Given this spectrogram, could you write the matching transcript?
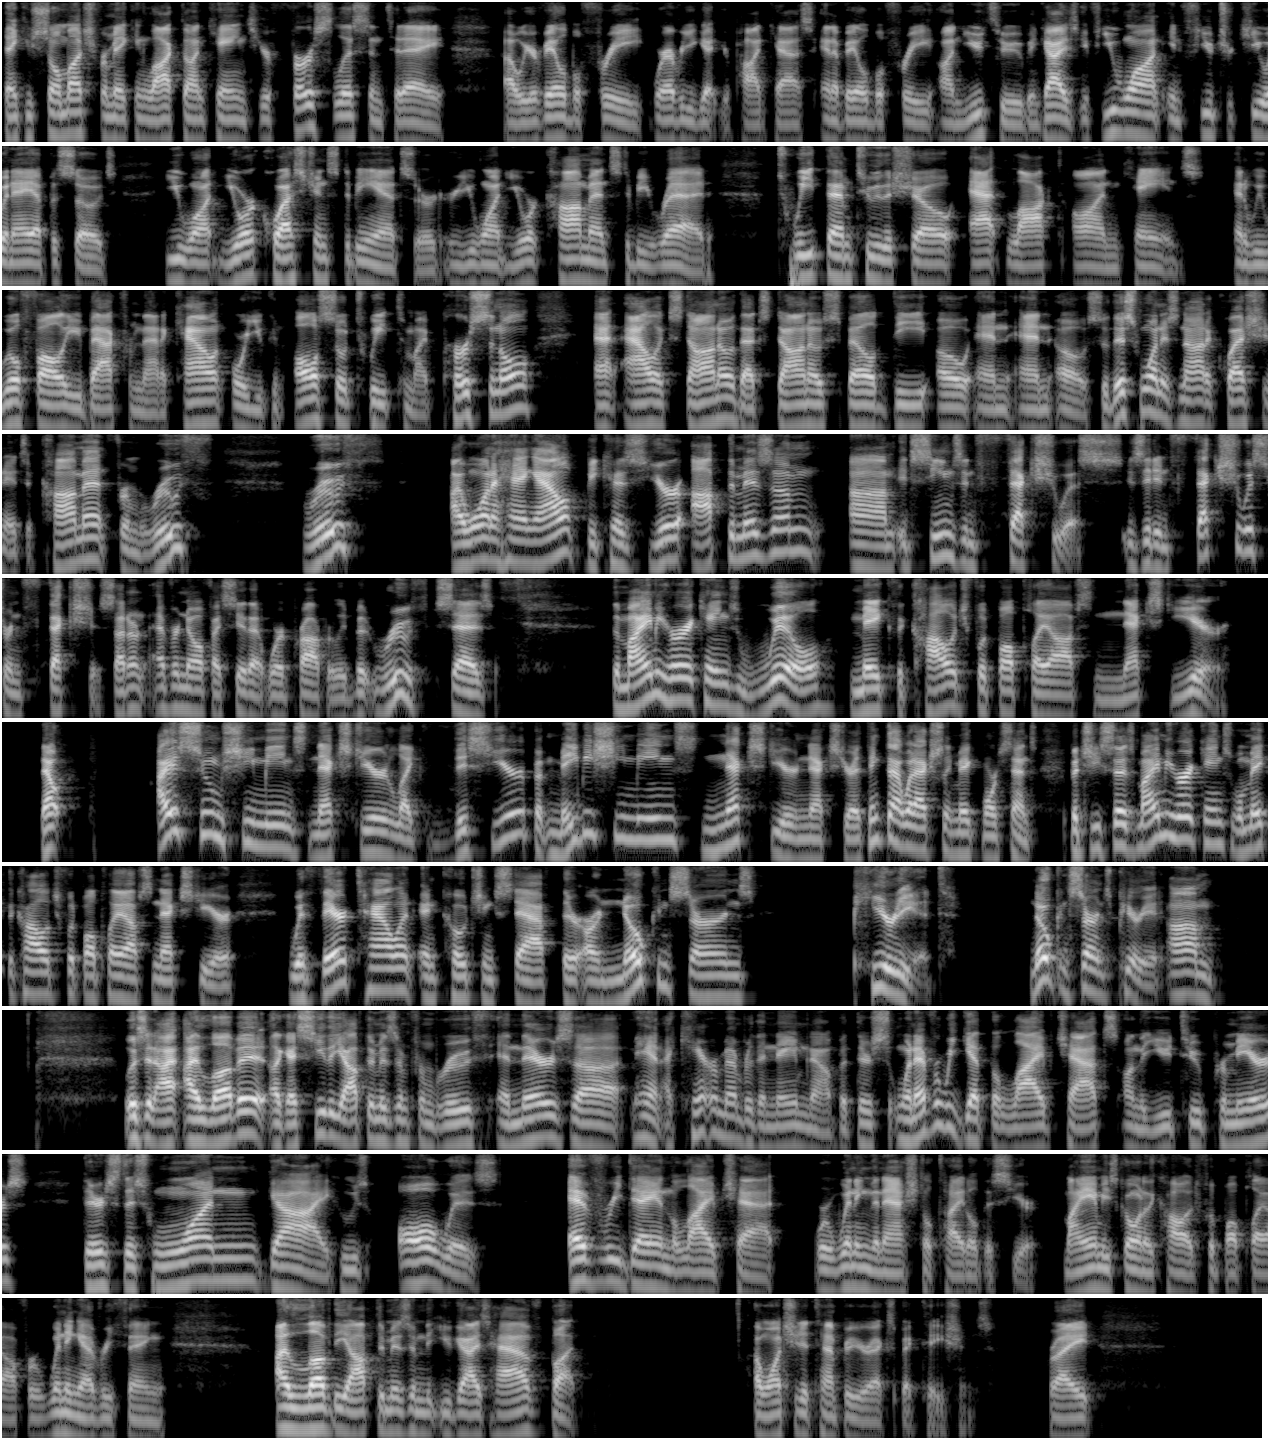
Thank you so much for making Locked On Canes your first listen today. Uh, we are available free wherever you get your podcasts and available free on YouTube. And guys, if you want in future Q&A episodes, you want your questions to be answered or you want your comments to be read, tweet them to the show at Locked On Canes. And we will follow you back from that account. Or you can also tweet to my personal at Alex Donno. That's Donno spelled D O N N O. So this one is not a question, it's a comment from Ruth. Ruth, I want to hang out because your optimism um, it seems infectious. Is it infectious or infectious? I don't ever know if I say that word properly, but Ruth says the Miami Hurricanes will make the college football playoffs next year. Now, I assume she means next year, like this year, but maybe she means next year, next year. I think that would actually make more sense. But she says Miami Hurricanes will make the college football playoffs next year. With their talent and coaching staff, there are no concerns, period. No concerns, period. Um, listen, I, I love it. Like I see the optimism from Ruth, and there's uh man, I can't remember the name now, but there's whenever we get the live chats on the YouTube premieres there's this one guy who's always every day in the live chat we're winning the national title this year miami's going to the college football playoff we're winning everything i love the optimism that you guys have but i want you to temper your expectations right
